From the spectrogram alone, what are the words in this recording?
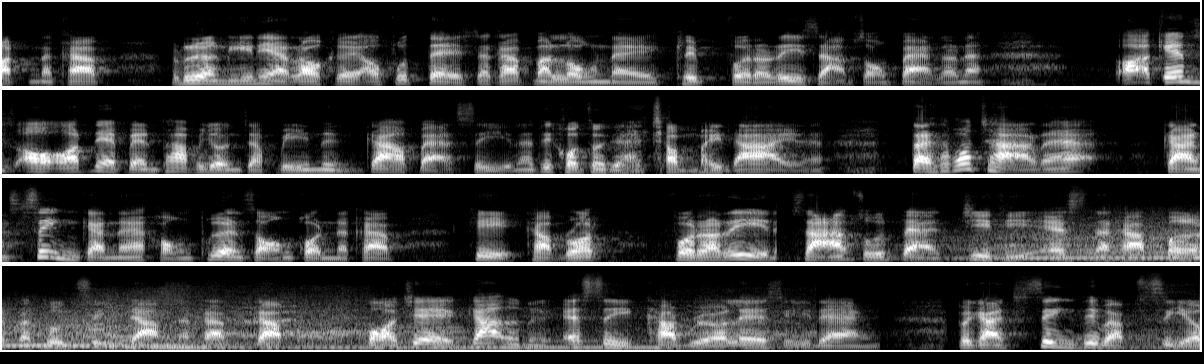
odds นะครับ เรื่องนี้เนี่ยเราเคยเอาฟุตเตจนะครับมาลงในคลิป Ferrari 328 แล้วนะ Against All Odds เนี่ยเป็นภาพยนตร์จากปี 1984 นะ ที่คนส่วนใหญ่จำไม่ได้นะ แต่เฉพาะฉากนะฮะ การซิ่งกันนะของเพื่อน 2 คนนะครับ ที่ขับรถ Ferrari 308 GTS นะครับ เปิดประทุนสีดำนะครับ กับ Porsche 911 SC Cabriolet สีแดง เป็นการซิ่งที่แบบเสียว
